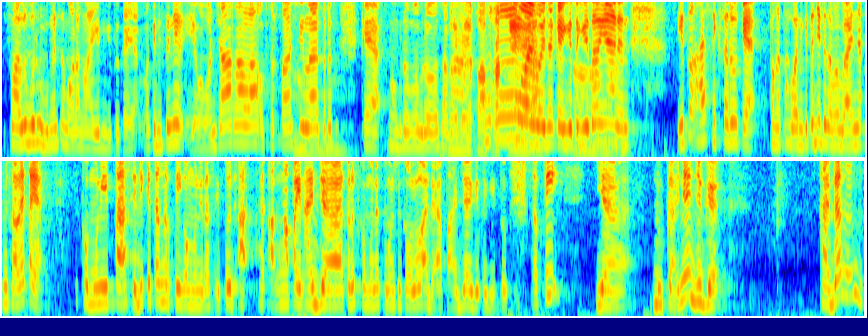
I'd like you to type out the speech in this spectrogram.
selalu berhubungan sama orang lain gitu kayak makin ke sini ya wawancara lah observasi lah terus kayak ngobrol-ngobrol sama Mulai banyak lapraknya mulai ya. banyak kayak gitu-gitunya dan itu asik seru kayak pengetahuan kita jadi tambah banyak. Misalnya kayak komunitas jadi kita ngerti komunitas itu ngapain aja terus komunitas-komunitas di Solo ada apa aja gitu-gitu. Tapi ya dukanya juga kadang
